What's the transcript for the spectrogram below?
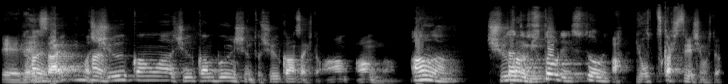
えー連載、今、はい週刊は週刊文春と週刊朝日とあん、あんあん。あんあん。週刊ストーリー、ストーリー。あ、4つか失礼しました。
